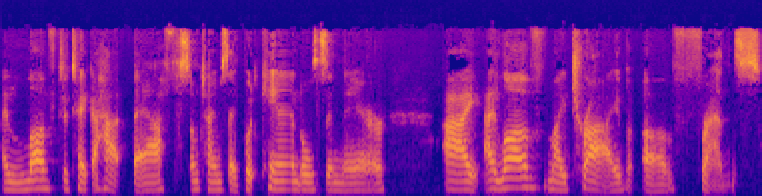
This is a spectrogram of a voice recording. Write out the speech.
I love to take a hot bath. Sometimes I put candles in there. I, I love my tribe of friends,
